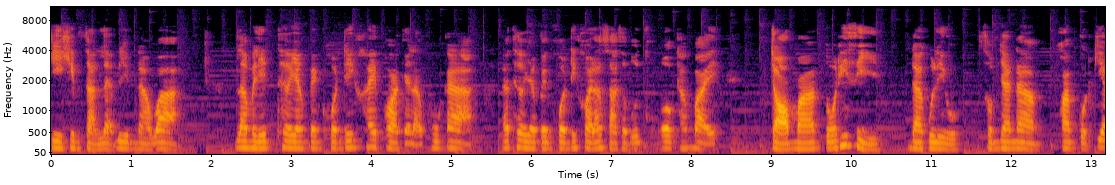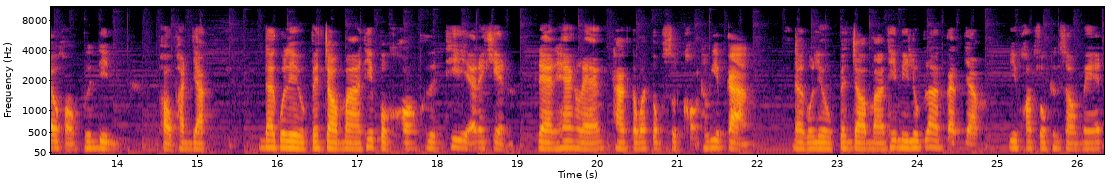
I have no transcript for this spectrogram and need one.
กีคิมสันและบิลิมนาว่าลามิลิสเธอยังเป็นคนที่ให้พรแก่เหล่าผู้กล้า และเธอยังเป็นคนที่คอยรักษาสมดุลของโลกทั้งใบ จอมมารตัวที่ 4 ดากูลิว สมญานาม ความกดเกลี้ยวของพื้นดิน เผ่าพันยักษ์ ดากูลิวเป็นจอมมารที่ปกครองพื้นที่อาณาเขตแดนแห้งแล้งทางตะวันตกสุดของทวีปกลาง ดากูลิวเป็นจอมมารที่มีรูปร่างกันยำ มีความสูงถึง 2 เมตร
